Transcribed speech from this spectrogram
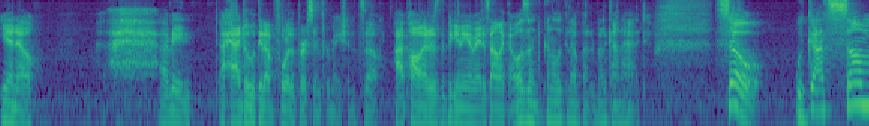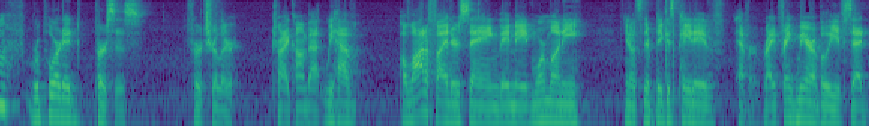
you know, I mean, I had to look it up for the purse information. So I apologize at the beginning. I made it sound like I wasn't going to look it up, but, but I kind of had to. So we've got some reported purses for Triller Triad Combat. We have a lot of fighters saying they made more money. You know, it's their biggest payday ever, right? Frank Mir, I believe, said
